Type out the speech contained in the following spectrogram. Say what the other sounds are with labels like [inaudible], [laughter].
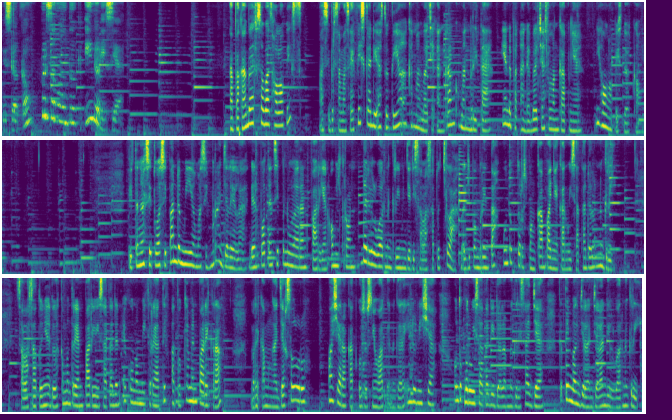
holopis.com bersama untuk Indonesia. Apa kabar Sobat Holopis? Masih bersama saya Fiska di Astuti yang akan membacakan rangkuman berita yang dapat Anda baca selengkapnya di holopis.com. Di tengah situasi pandemi yang masih merajalela dan potensi penularan varian Omikron dari luar negeri menjadi salah satu celah bagi pemerintah untuk terus mengkampanyekan wisata dalam negeri. Salah satunya adalah Kementerian Pariwisata dan Ekonomi Kreatif atau Kemenparekraf. Mereka mengajak seluruh masyarakat khususnya warga negara Indonesia untuk berwisata di dalam negeri saja ketimbang jalan-jalan di luar negeri.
